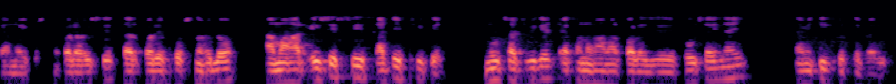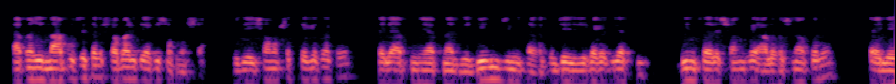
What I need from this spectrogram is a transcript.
কেন এই প্রশ্ন করা হয়েছে। তারপরে প্রশ্ন হলো, আমার এইচএসসি সার্টিফিকেট মূল সার্টিফিকেট এখনও আমার কলেজে পৌঁছাই নাই, আমি কি করতে পারি? আপনার যদি না পৌঁছে থাকে সবারই একই সমস্যা। যদি এই সমস্যা থেকে থাকে, তাহলে আপনি আপনার যে ডিন যিনি থাকবেন, যে ফ্যাকাল্টি আছেন ডিন স্যারের সঙ্গে আলোচনা করে তাইলে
